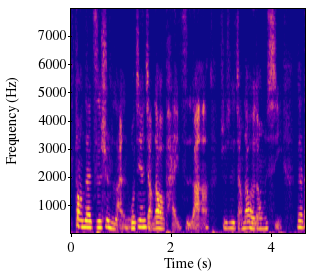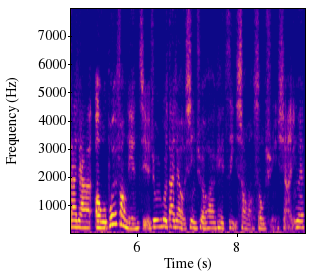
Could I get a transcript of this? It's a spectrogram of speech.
放在资讯栏。我今天讲到的牌子啊，就是讲到的东西，那大家呃，我不会放链接，就如果大家有兴趣的话，可以自己上网搜寻一下，因为。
